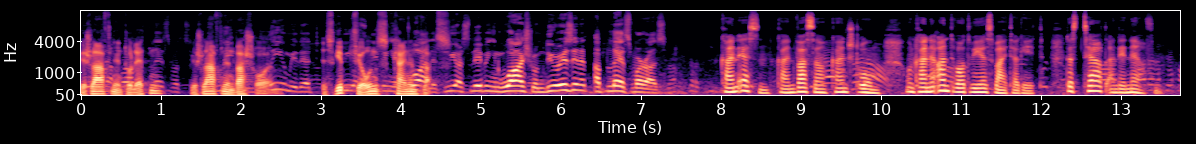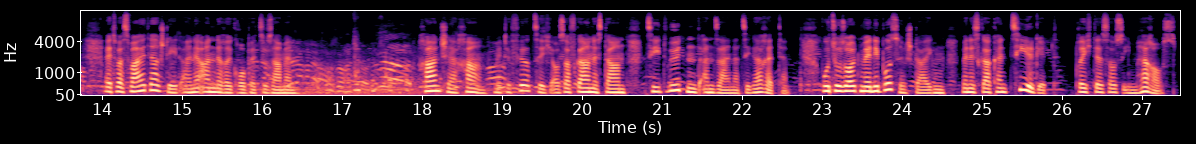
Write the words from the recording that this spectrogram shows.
Wir schlafen in Toiletten, wir schlafen in Waschräumen. Es gibt für uns keinen Platz. Kein Essen, kein Wasser, kein Strom und keine Antwort, wie es weitergeht. Das zerrt an den Nerven. Etwas weiter steht eine andere Gruppe zusammen. Khan Sher Khan, Mitte 40 aus Afghanistan, zieht wütend an seiner Zigarette. Wozu sollten wir in die Busse steigen, wenn es gar kein Ziel gibt? bricht es aus ihm heraus.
